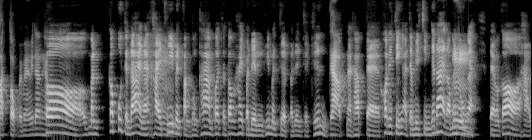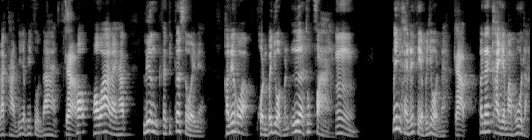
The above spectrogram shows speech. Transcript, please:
บัตรตกไปไหมพี่ด้านครัก็มันก็พูดกันได้นะใครที่อืมเป็นฝั่งตรงข้ามก็จะต้องให้ประเด็นที่มันเกิดประเด็นเกิดขึ้นครับนะครับ แต่ข้อที่จริงอาจจะมีจริงก็ได้เราไม่รู้อืมไงแต่มันก็หาหลักฐานที่จะพิสูจน์ได้ครับเพราะเพราะว่าอะไรครับ เรื่องสติกเกอร์สวยเนี่ยเขาเรียกว่าผลประโยชน์มันเอื้อทุกฝ่ายอืม ไม่มีใครได้เสียประโยชน์นะครับ เพราะฉะนั้นใครจะมาพูดอะ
